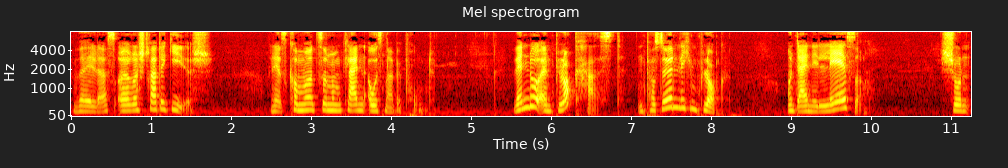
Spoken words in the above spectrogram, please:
weil das eure Strategie ist. Und jetzt kommen wir zu einem kleinen Ausnahmepunkt. Wenn du einen Blog hast, einen persönlichen Blog, und deine Leser schon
